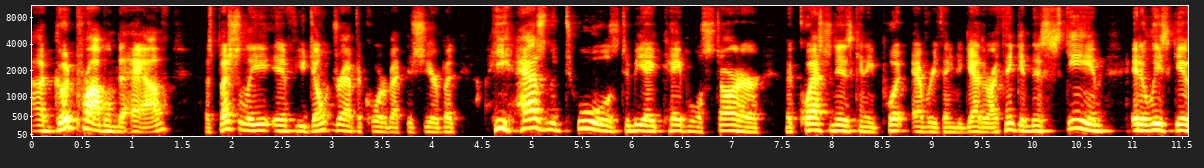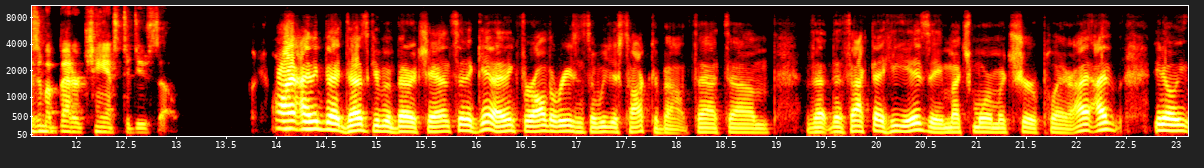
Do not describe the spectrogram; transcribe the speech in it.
a good problem to have, especially if you don't draft a quarterback this year. But he has the tools to be a capable starter the question is, can he put everything together? I think in this scheme, it at least gives him a better chance to do so. I, think that does give him a better chance. And again, I think for all the reasons that we just talked about, that um, that the fact that he is a much more mature player. I, I you know,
